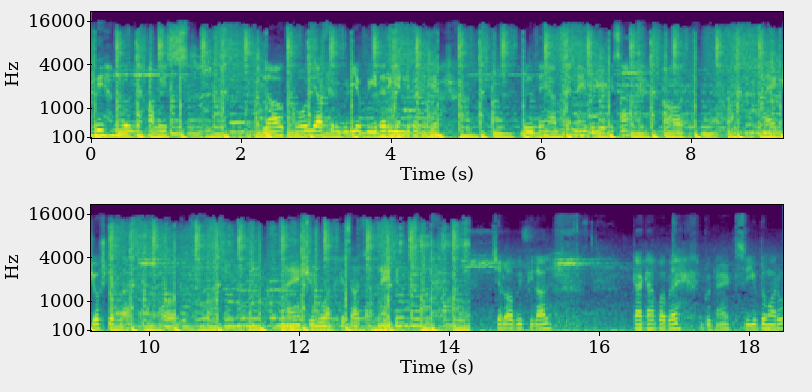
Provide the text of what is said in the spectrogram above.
अभी हम लोग यहाँ पे इस ब्लॉग को या फिर वीडियो को इधर ही एंड कर देते हैं मिलते हैं आपसे नई वीडियो के साथ और नए जोश के साथ और नए शुरुआत के साथ, नए दिन चलो अभी फ़िलहाल, tata bye good night see you tomorrow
